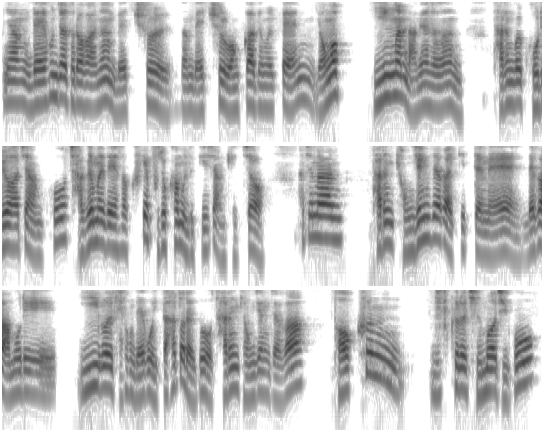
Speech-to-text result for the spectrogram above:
그냥 내 혼자 들어가는 매출, 그다음 매출 원가 등을 뺀 영업 이익만 나면은 다른 걸 고려하지 않고 자금에 대해서 크게 부족함을 느끼지 않겠죠. 하지만 다른 경쟁자가 있기 때문에 내가 아무리 이익을 계속 내고 있다 하더라도 다른 경쟁자가 더 큰 리스크를 짊어지고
